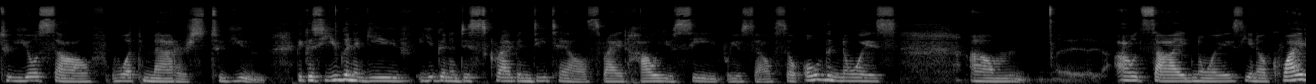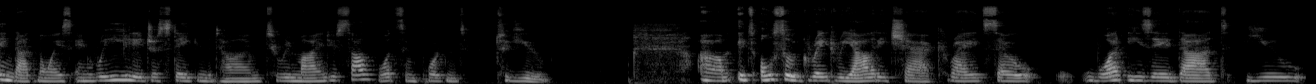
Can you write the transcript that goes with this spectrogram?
to yourself what matters to you. Because you're going to give you're going to describe in details right how you see it for yourself. So all the noise um outside noise you know quieting that noise and really just taking the time to remind yourself what's important to you. Um, it's also a great reality check right? So what is it that you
